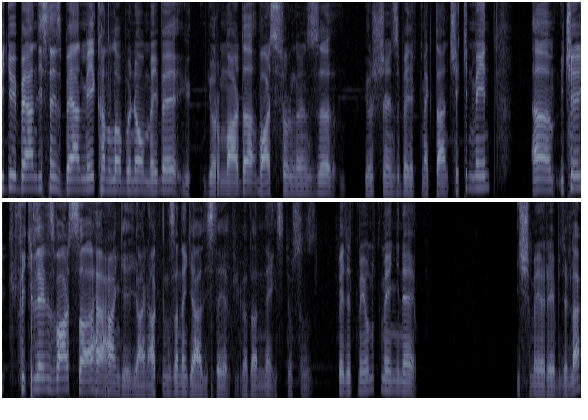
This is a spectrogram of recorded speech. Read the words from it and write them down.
Videoyu beğendiyseniz beğenmeyi, kanala abone olmayı ve yorumlarda varsa sorularınızı, görüşlerinizi belirtmekten çekinmeyin. Eee, içerik fikirleriniz varsa herhangi yani aklınıza ne geldiyse ya da ne istiyorsanız belirtmeyi unutmayın. Yine işime yarayabilirler.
